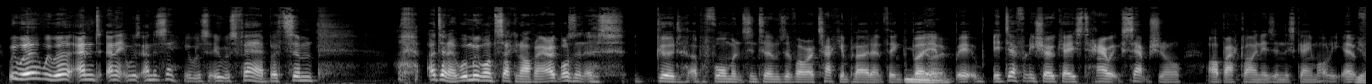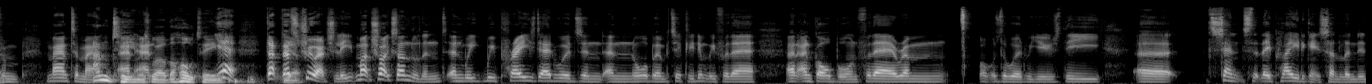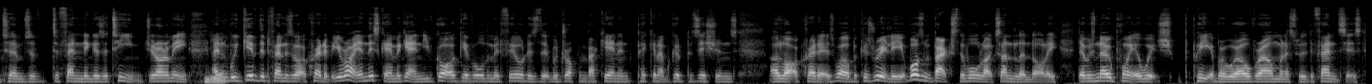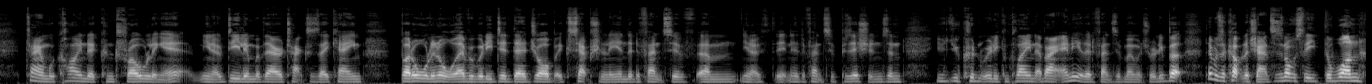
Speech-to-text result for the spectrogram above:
We were, we were, and and it was, and I say it was, it was fair, but um, I don't know. We'll move on to second half now. It wasn't as good a performance in terms of our attacking play, I don't think, but No. it, it it definitely showcased how exceptional our backline is in this game, Ollie, uh, Yeah. from man to man And team as well, the whole team. Yeah, that, that's Yeah. true actually. Much like Sunderland, and we, we praised Edwards and and Norburn particularly, didn't we, for their and, and Golbourne for their um what was the word we used the uh sense that they played against Sunderland in terms of defending as a team. Do you know what I mean? And we give the defenders a lot of credit. But you're right. In this game again, you've got to give all the midfielders that were dropping back in and picking up good positions a lot of credit as well. Because really, it wasn't backs to the wall like Sunderland, Ollie. There was no point at which Peterborough were overwhelming us with defences. Town were kind of controlling it, you know, dealing with their attacks as they came. But all in all, everybody did their job exceptionally in the defensive, um, you know, in the defensive positions, and you, you couldn't really complain about any of the defensive moments really. But there was a couple of chances, and obviously the one,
